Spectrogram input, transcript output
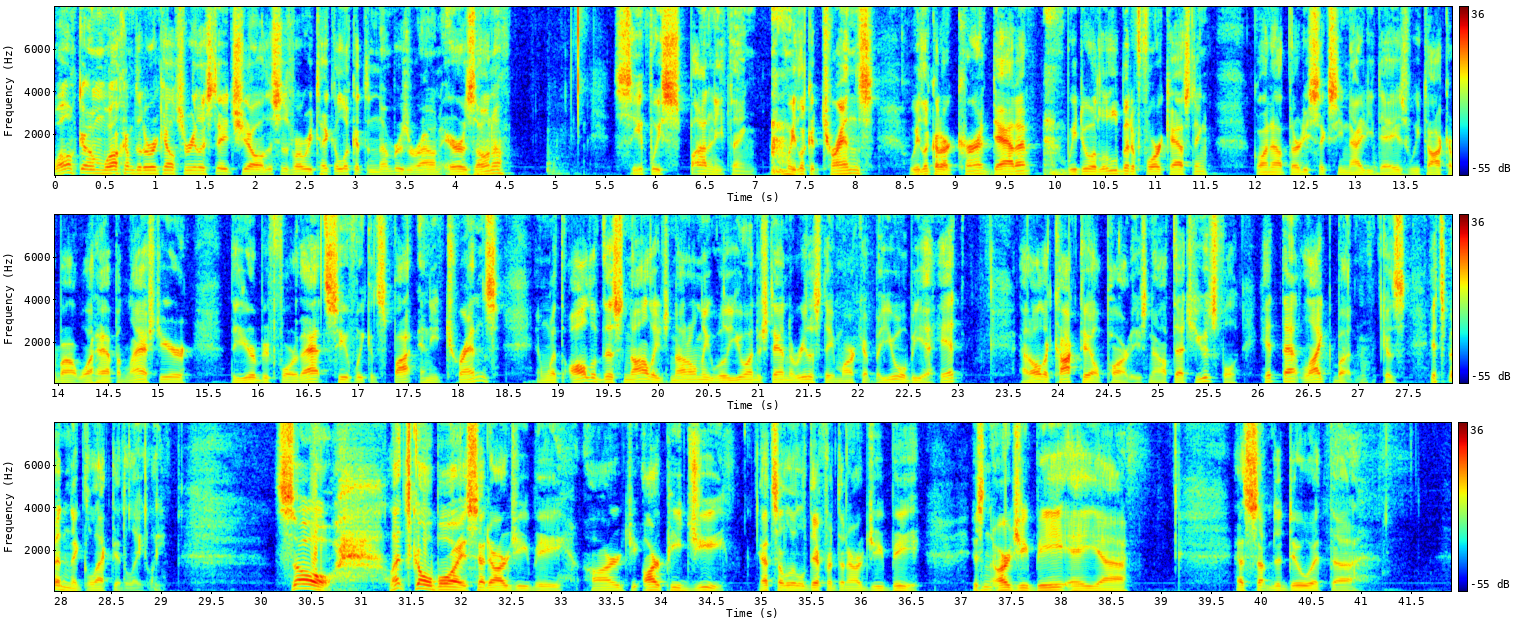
Welcome, welcome to the Rick Helps Real Estate Show. This is where we take a look at the numbers around Arizona, see if we spot anything. we look at trends, we look at our current data, we do a little bit of forecasting going out 30, 60, 90 days. We talk about what happened last year, the year before that, see if we can spot any trends. And with all of this knowledge, not only will you understand the real estate market, but you will be a hit at all the cocktail parties. Now, if that's useful, hit that like button because it's been neglected lately. So, let's go, boys, said RGB. RG, RPG. That's a little different than RGB. Isn't RGB a, uh, has something to do with uh,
